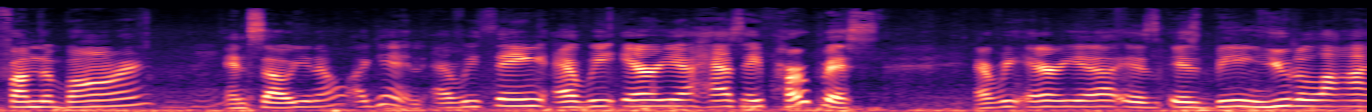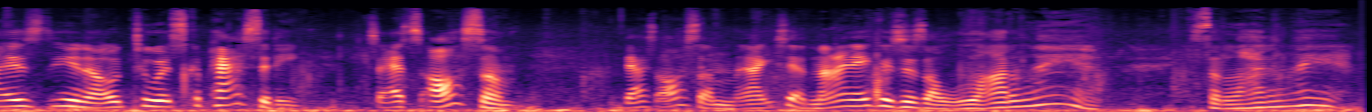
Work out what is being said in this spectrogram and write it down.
from the barn. Mm-hmm. And so, you know, again, everything, every area has a purpose. Every area is is being utilized, you know, to its capacity. So that's awesome. That's awesome. Like you said, nine acres is a lot of land. It's a lot of land.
